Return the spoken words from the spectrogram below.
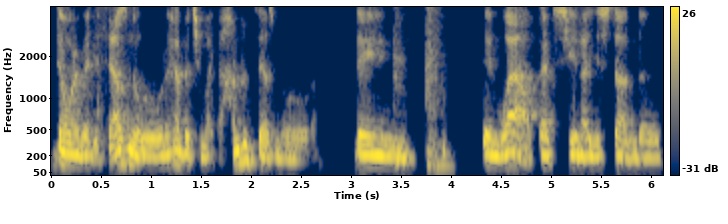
"Don't worry about your thousand dollar order. How about you make a hundred thousand dollar order?" Then then wow, that's you know you're starting to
